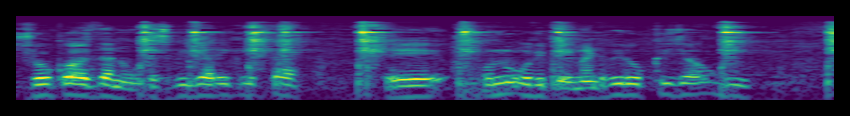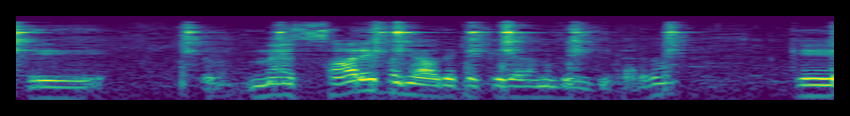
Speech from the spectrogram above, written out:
ਸ਼ੋ ਕਾਜ਼ ਦਾ ਨੋਟਿਸ ਵੀ ਜਾਰੀ ਕੀਤਾ ਤੇ ਉਹਨੂੰ ਉਹਦੀ ਪੇਮੈਂਟ ਵੀ ਰੋਕੀ ਜਾਊਗੀ। ਤੇ ਮੈਂ ਸਾਰੇ ਪੰਜਾਬ ਦੇ ਠੇਕੇਦਾਰਾਂ ਨੂੰ ਬੇਨਤੀ ਕਰਦਾ ਕਿ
